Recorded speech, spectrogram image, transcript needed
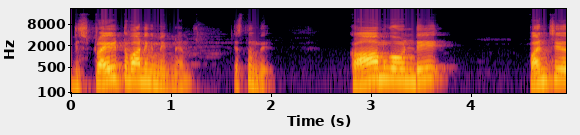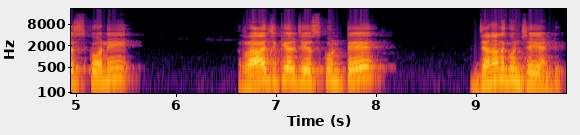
ది స్ట్రైట్ వార్నింగ్ మీకు నేను ఇస్తుంది. కామ్గా ఉండి పని చేసుకొని రాజకీయాలు చేసుకుంటే జనాల గురించి చేయండి.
